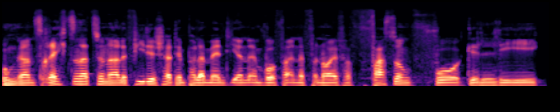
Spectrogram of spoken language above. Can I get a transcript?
Ungarns rechtsnationale Fidesz hat dem Parlament ihren Entwurf für eine neue Verfassung vorgelegt.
